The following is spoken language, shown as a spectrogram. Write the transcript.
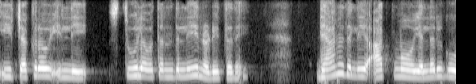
ಈ ಚಕ್ರವು ಇಲ್ಲಿ ಸ್ಥೂಲವತನದಲ್ಲಿಯೇ ನಡೆಯುತ್ತದೆ. ಧ್ಯಾನದಲ್ಲಿ ಆತ್ಮ ಎಲ್ಲರಿಗೂ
